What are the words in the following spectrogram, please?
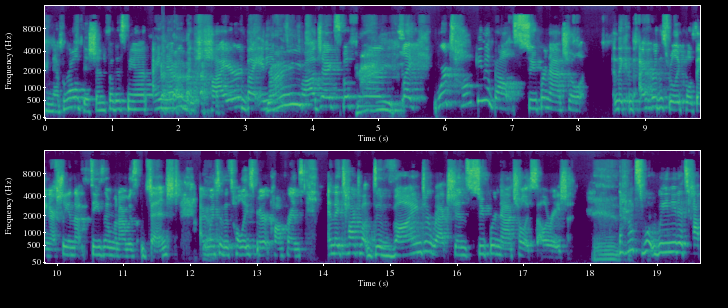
I never auditioned for this man. I never been hired by any right. of his projects before. Right. Like, we're talking about supernatural like I heard this really cool thing actually in that season when I was benched. I went to this Holy Spirit conference and they talked about divine direction, supernatural acceleration. That's what we need to tap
